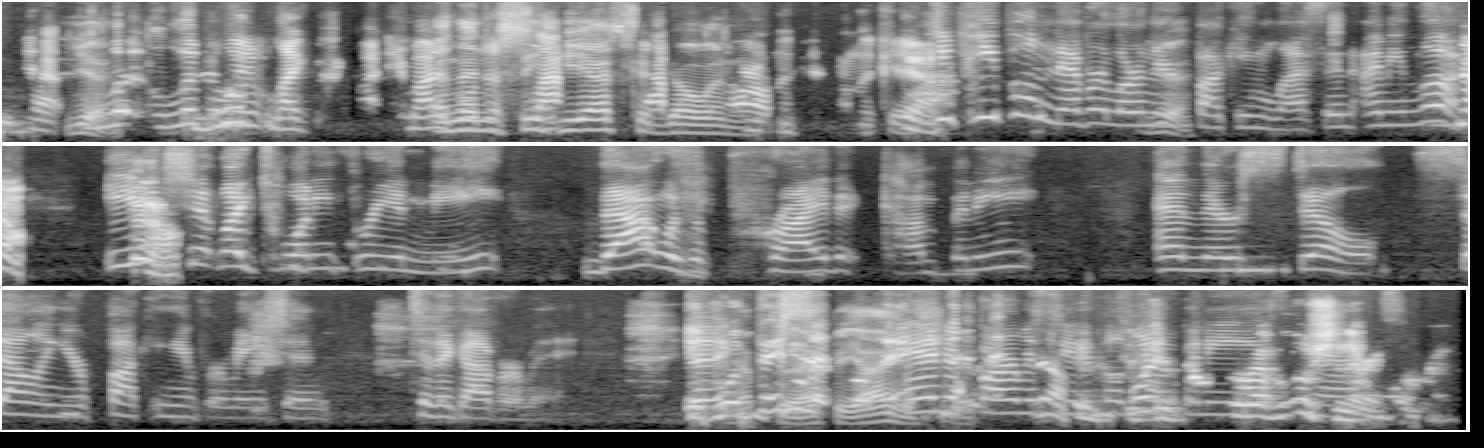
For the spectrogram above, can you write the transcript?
Yeah, Yeah. li- literally, like you might as And well then just CPS slap could go in. on the, on the kid. Yeah. Do people never learn their Yeah. fucking lesson? I mean, look, No, even don't. shit like Twenty Three and Me, that was a private company, and they're mm-hmm. still selling your fucking information to the government it They- would they to said- FBI and and the pharmaceutical it's companies. revolutionary. and-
